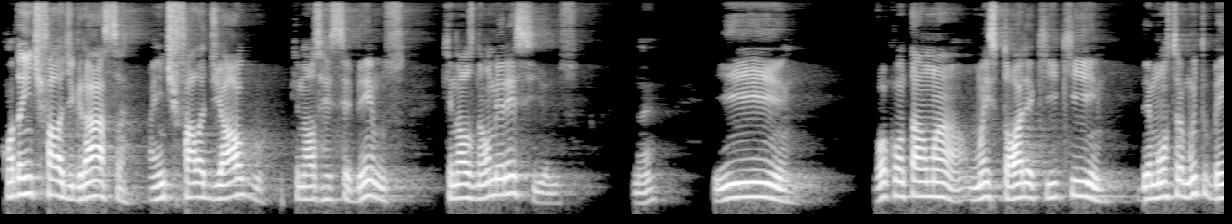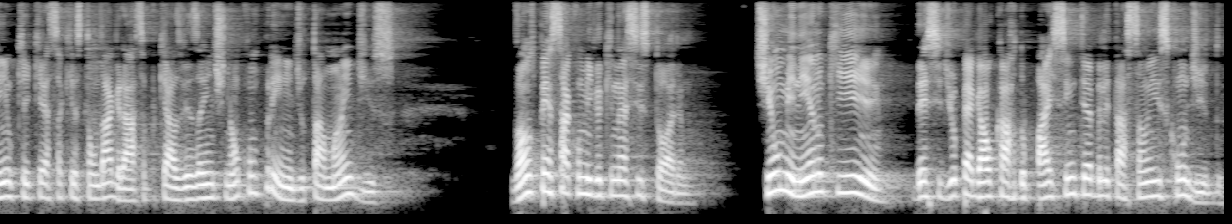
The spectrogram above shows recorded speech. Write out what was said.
Quando a gente fala de graça, a gente fala de algo que nós recebemos que nós não merecíamos. Né? E vou contar uma, uma história aqui que demonstra muito bem o que é essa questão da graça, porque às vezes a gente não compreende o tamanho disso. Vamos pensar comigo aqui nessa história. Tinha um menino que decidiu pegar o carro do pai sem ter habilitação e escondido.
